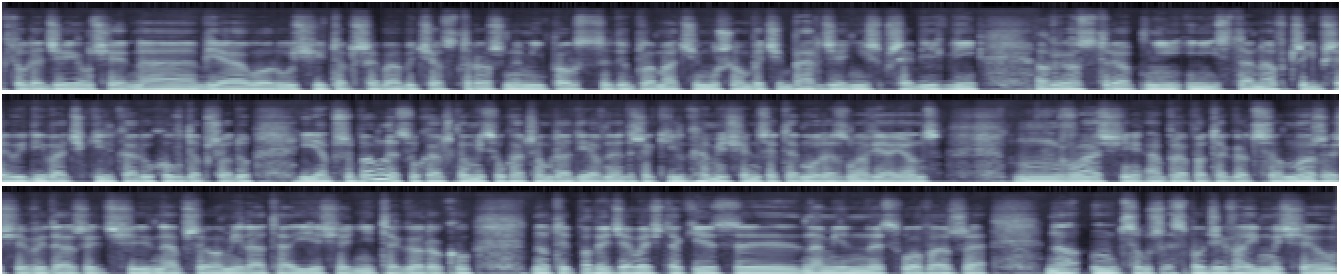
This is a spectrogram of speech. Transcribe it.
które dzieją się na Białorusi, to trzeba być ostrożnym i polscy dyplomaci muszą być bardziej niż przebiegli, roztropni i stanowczy i przewidywać kilka ruchów do przodu. I ja przypomnę słuchaczkom i słuchaczom Radia Wnet, że kilka miesięcy temu rozmawiając właśnie a propos tego, co może się wydarzyć na przełomie lata i jesieni tego roku, no ty powiedziałeś takie znamienne słowa, że no cóż, spodziewajmy się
